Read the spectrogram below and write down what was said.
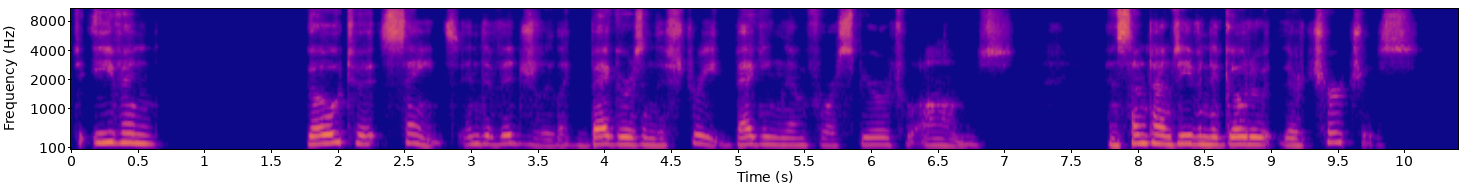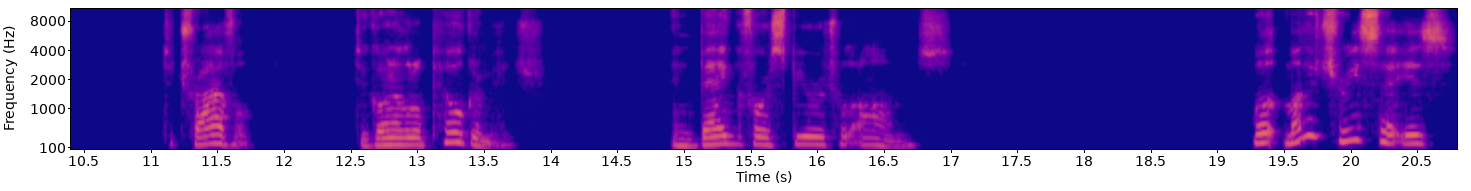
to even go to saints individually, like beggars in the street, begging them for spiritual alms, and sometimes even to go to their churches to travel, to go on a little pilgrimage and beg for spiritual alms. Well, Mother Teresa is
